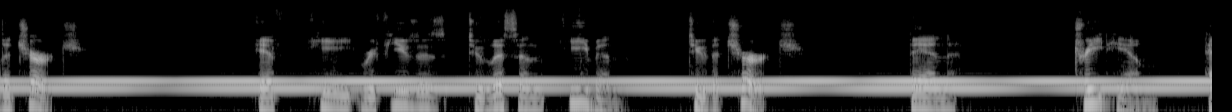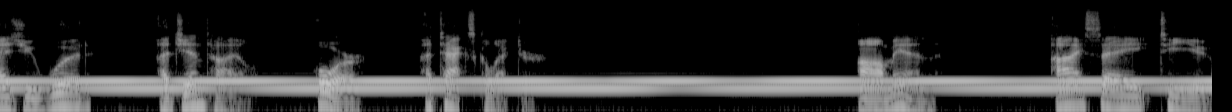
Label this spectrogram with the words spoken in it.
the church. If he refuses to listen even to the church, then treat him as you would a Gentile or a tax collector. Amen. I say to you,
